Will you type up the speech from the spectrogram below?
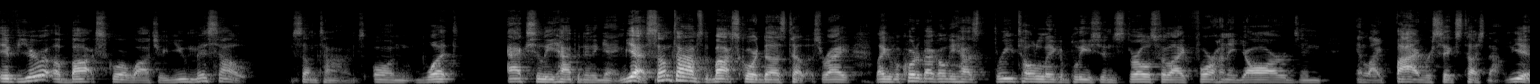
if you're a box score watcher, you miss out sometimes on what actually happened in the game. Yes, sometimes the box score does tell us, right? Like if a quarterback only has three total incompletions, throws for like 400 yards and and like five or six touchdowns. Yeah,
